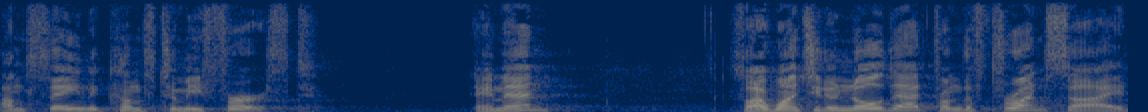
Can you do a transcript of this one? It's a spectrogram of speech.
I'm saying it comes to me first. Amen? So I want you to know that from the front side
